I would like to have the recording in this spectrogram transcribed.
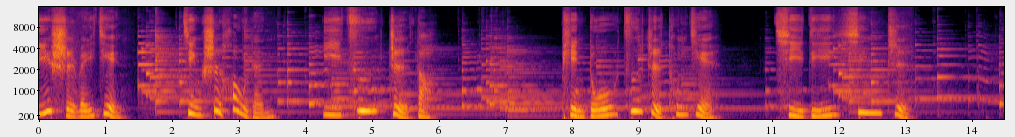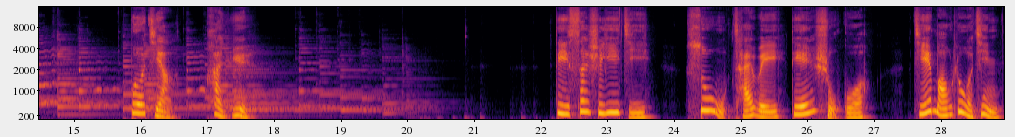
以史为鉴，警示后人，以资治道。品读《资治通鉴》，启迪心智。播讲汉乐，第三十一集：苏武才为点蜀国，睫毛落尽。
